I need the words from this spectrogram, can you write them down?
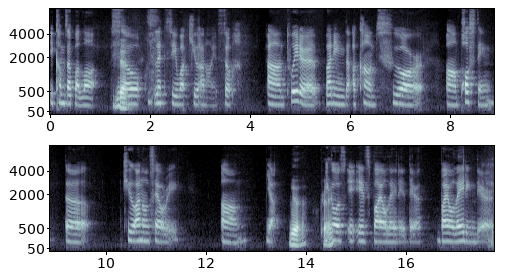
It comes up a lot. Yeah. So let's see what QAnon is. So um, Twitter banning the accounts who are um, posting the QAnon theory. Um, yeah, Yeah. Okay. because it is violated their violating their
